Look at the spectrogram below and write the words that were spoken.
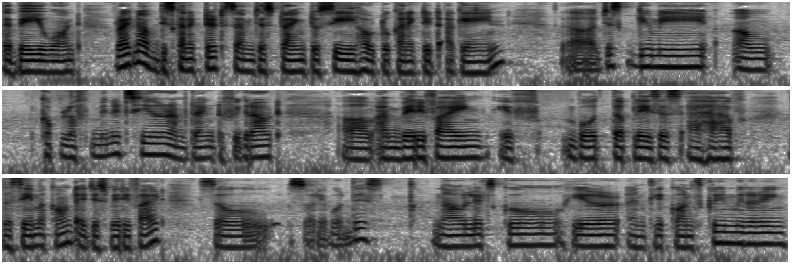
the way you want. Right now I've disconnected so I'm just trying to see how to connect it again. Uh, just give me a couple of minutes here. I'm trying to figure out. Uh, I'm verifying if both the places I have the same account I just verified. So sorry about this. Now let's go here and click on screen mirroring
